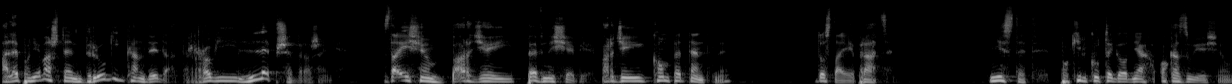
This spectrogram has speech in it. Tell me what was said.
Ale ponieważ ten drugi kandydat robi lepsze wrażenie, zdaje się bardziej pewny siebie, bardziej kompetentny, dostaje pracę. Niestety, po kilku tygodniach okazuje się,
